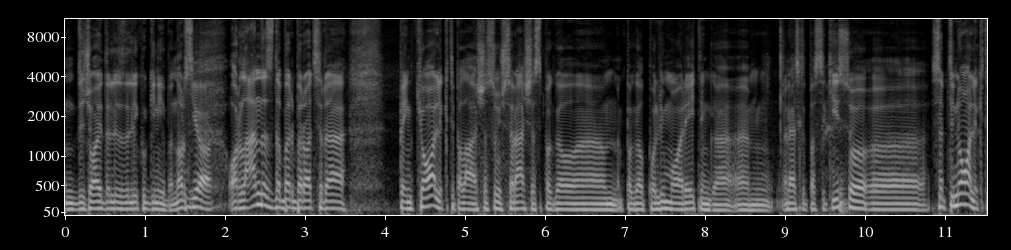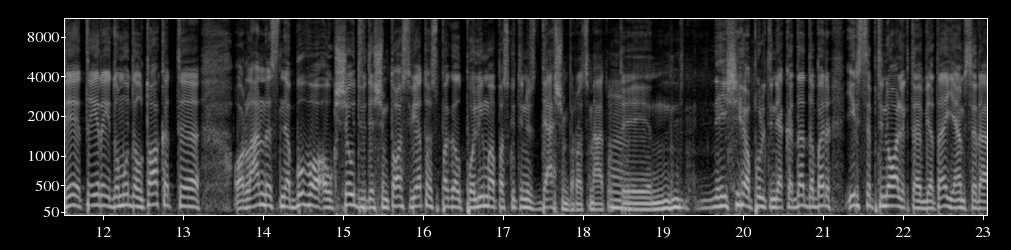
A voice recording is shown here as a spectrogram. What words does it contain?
didžioji dalis dalykų gynyba. Nors Jo. Orlandas dabar berots yra 15, pala, aš esu užsirašęs pagal, pagal polimo reitingą, leiskit pasakysiu, uh, 17. Tai, yra įdomu dėl to, kad uh, Orlandas nebuvo aukščiau 20 vietos pagal polimą paskutinius 10 berots metų. Mm. Tai neišėjo pulti niekada, dabar ir 17 vieta jiems yra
